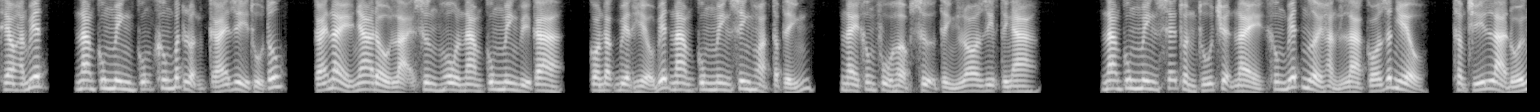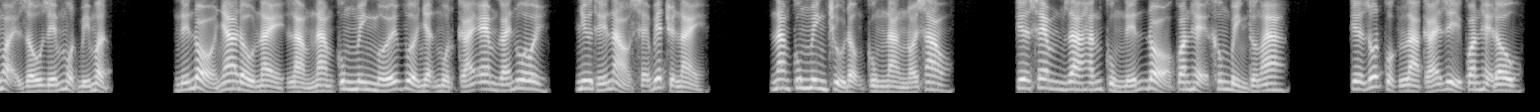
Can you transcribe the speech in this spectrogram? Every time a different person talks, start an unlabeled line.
theo hắn biết, Nam Cung Minh cũng không bất luận cái gì thủ túc, cái này nha đầu lại xưng hô Nam Cung Minh vì ca, còn đặc biệt hiểu biết Nam Cung Minh sinh hoạt tập tính, này không phù hợp sự tình lo dịp tính A. Nam Cung Minh sẽ thuần thú chuyện này không biết người hẳn là có rất nhiều, thậm chí là đối ngoại giấu giếm một bí mật. Nến đỏ nha đầu này làm Nam Cung Minh mới vừa nhận một cái em gái nuôi, như thế nào sẽ biết chuyện này. Nam Cung Minh chủ động cùng nàng nói sao. Kia xem ra hắn cùng nến đỏ quan hệ không bình thường A. Kia rốt cuộc là cái gì quan hệ đâu.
